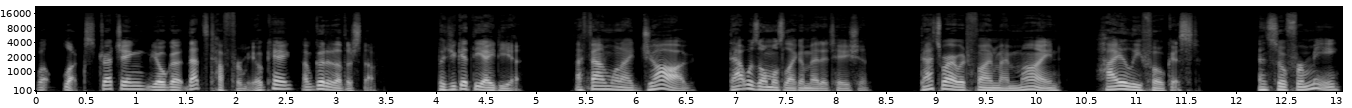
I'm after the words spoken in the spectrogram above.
Well, look, stretching, yoga, that's tough for me, okay? I'm good at other stuff. But you get the idea. I found when I jog, that was almost like a meditation. That's where I would find my mind highly focused. And so for me,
